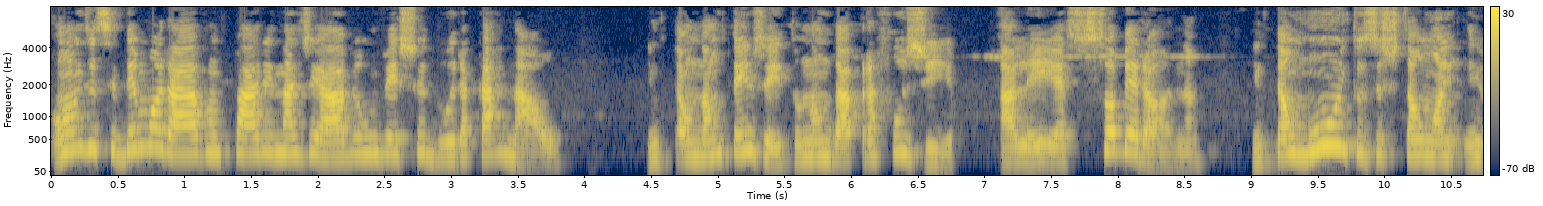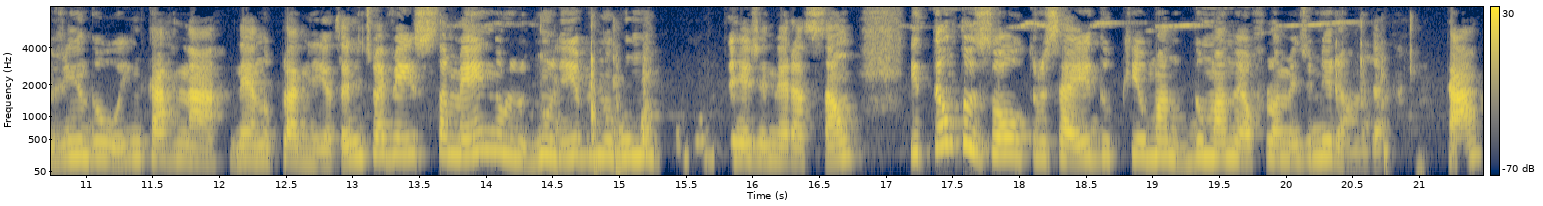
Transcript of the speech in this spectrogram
onde se demoravam para inadiável investidura carnal. Então não tem jeito, não dá para fugir. A lei é soberana. Então muitos estão vindo encarnar né, no planeta. A gente vai ver isso também no, no livro No Rumo de Regeneração e tantos outros aí do que do Manuel Flamengo de Miranda, tá?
